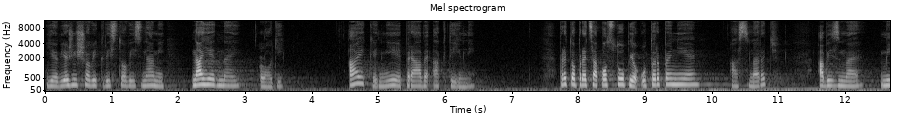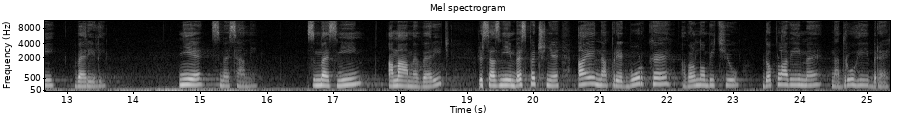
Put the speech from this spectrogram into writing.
je v Ježišovi Kristovi s nami na jednej lodi aj keď nie je práve aktívny. Preto predsa podstúpil utrpenie a smrť, aby sme my verili. Nie sme sami. Sme s ním a máme veriť, že sa s ním bezpečne aj napriek búrke a vlnobytiu doplavíme na druhý breh.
